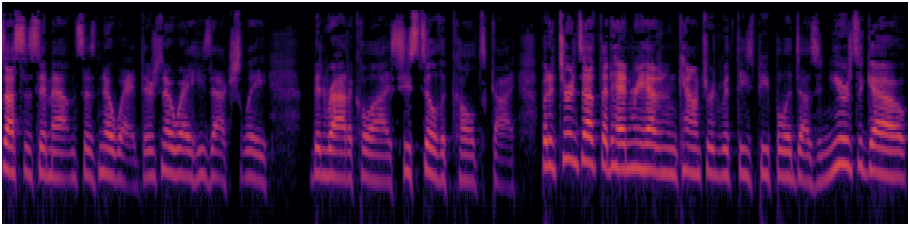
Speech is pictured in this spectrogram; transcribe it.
susses him out and says, "No way. There's no way he's actually been radicalized. He's still the cult guy. But it turns out that Henry had encountered with these people a dozen years ago.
